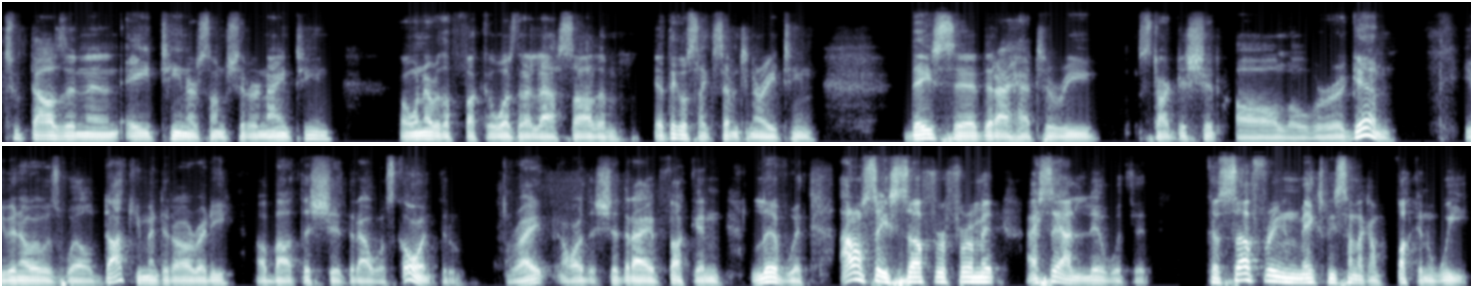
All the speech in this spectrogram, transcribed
2018 or some shit or 19, or whenever the fuck it was that I last saw them, I think it was like 17 or 18, they said that I had to restart this shit all over again even though it was well documented already about the shit that I was going through, right? Or the shit that I fucking live with. I don't say suffer from it. I say I live with it because suffering makes me sound like I'm fucking weak.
